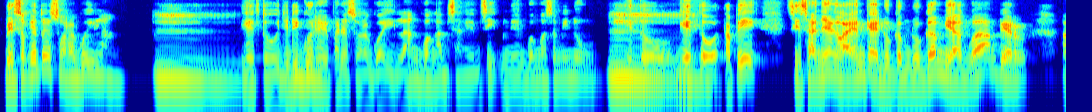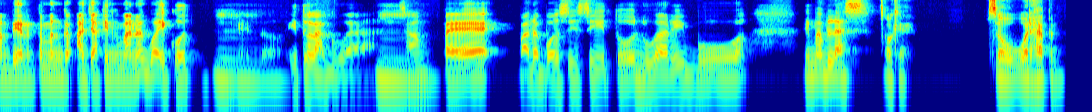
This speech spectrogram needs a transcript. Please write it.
besoknya tuh suara gue hilang. Hmm. Gitu. Jadi gue daripada suara gue hilang, gue nggak bisa nge-MC, mendingan gue nggak usah minum. Hmm. Gitu, gitu. Tapi sisanya yang lain kayak dugem-dugem ya gue hampir hampir temen ke- ajakin ke mana gue ikut. Hmm. Gitu. Itulah gue. Hmm. Sampai pada posisi itu 2015. Oke. So what happened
